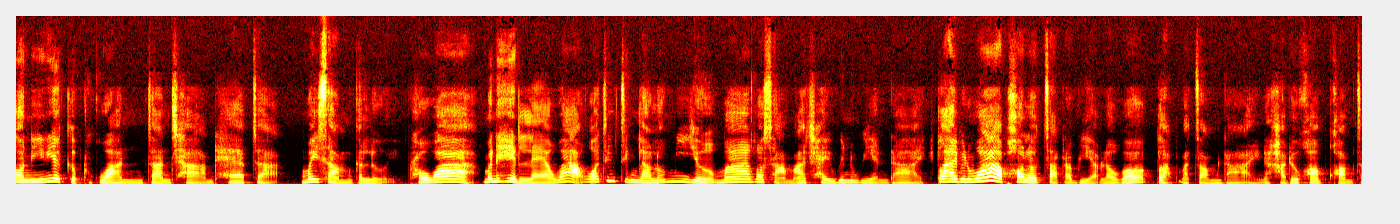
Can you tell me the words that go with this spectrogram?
ตอนนี้เนี่ยเกือบทุกวันจานชามแทบจะไม่ซ้ำกันเลย เพราะว่ามันเห็นแล้วว่าว่าจริง ๆ แล้วเรามีเยอะมากเราสามารถใช้เวียนๆได้ กลายเป็นว่าพอเราจัดระเบียบเราก็กลับมาจำได้นะคะ ด้วยความความจ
